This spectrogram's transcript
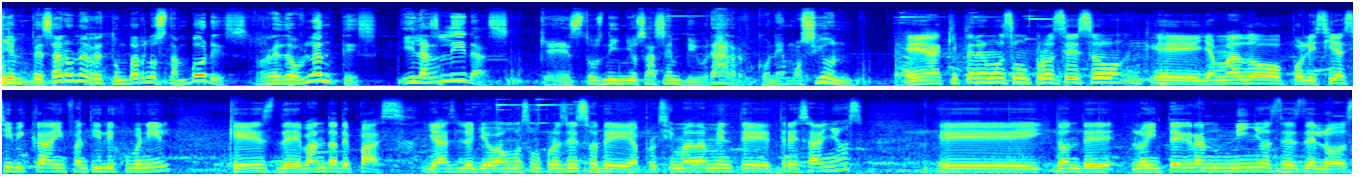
Y empezaron a retumbar los tambores, redoblantes y las liras, que estos niños hacen vibrar con emoción. Eh, aquí tenemos un proceso eh, llamado Policía Cívica Infantil y Juvenil, que es de banda de paz. Ya lo llevamos un proceso de aproximadamente tres años, eh, donde lo integran niños desde los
